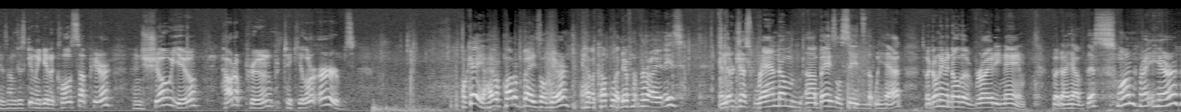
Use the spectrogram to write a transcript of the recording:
is I'm just going to get a close-up here and show you how to prune particular herbs. Okay, I have a pot of basil here. I have a couple of different varieties and they're just random uh, basil seeds that we had so I don't even know the variety name but I have this one right here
